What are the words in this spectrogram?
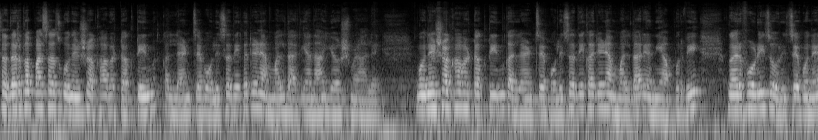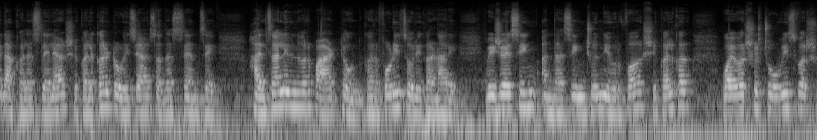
सदर तपासात गुन्हे शाखा घटक तीन कल्याणचे पोलीस अधिकारी आणि अंमलदार यांना यश मिळाले. गुन्हे शाखा घटक तीन कल्याणचे पोलीस अधिकारी आणि अंमलदार यांनी यापूर्वी घरफोडी चोरीचे गुन्हे दाखल असलेल्या शिकलकर टोळीच्या सदस्यांचे हालचालींवर पाळत ठेवून घरफोडी चोरी करणारे विजयसिंग अंदासिंग जुनी उर्फ शिकलकर वयवर्ष चोवीस वर्ष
